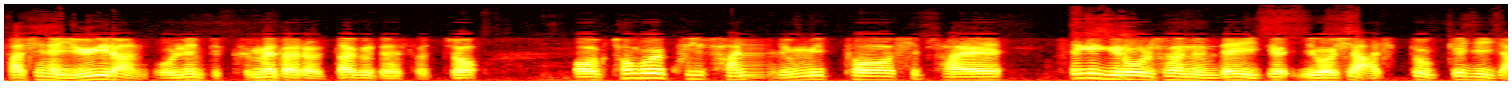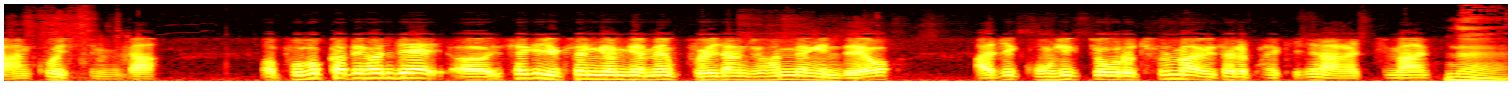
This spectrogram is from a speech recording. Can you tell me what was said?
자신의 유일한 올림픽 금메달을 따기도 했었죠. 어, 1994년 6m 14의 세계 기록을 세웠는데 이게, 이것이 아직도 깨지지 않고 있습니다. 어, 부부카도 현재 어, 세계 육상경기연맹 부회장 중 한 명인데요. 아직 공식적으로 출마 의사를 밝히진 않았지만 네.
